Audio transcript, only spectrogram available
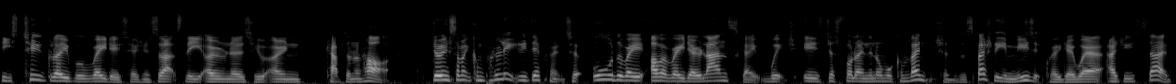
these two global radio stations. So that's the owners who own Capital and Heart doing something completely different to all the ra- other radio landscape, which is just following the normal conventions, especially in music radio, where, as you said,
